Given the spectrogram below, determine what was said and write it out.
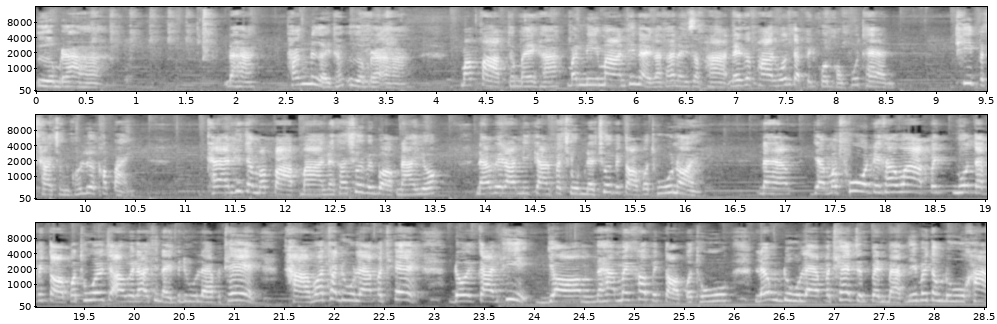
เอื่อมระอานะคะทั้งเหนื่อยทั้งเอื่อมระอา มาปราบทำไมคะ มันมีมารที่ไหนล่ะคะในสภา ในสภาล้วนแต่เป็นคนของผู้แทนที่ประชาชนเขาเลือกเข้าไป ทนที่จะมาปราบมารนะคะ ช่วยไปบอกนายกนะเวลามีการประชุมเนี่ยช่วยไปตอบกระทู้หน่อยนะครับอย่ามาพูดนะคะว่าไปมัวแต่ไปตอบกระทู้แล้วจะเอาเวลาที่ไหนไปดูแลประเทศ ถามว่าถ้าดูแลประเทศ โดยการที่ยอมนะคะไม่เข้าไปตอบกระทู้ แล้วดูแลประเทศจนเป็นแบบนี้ไม่ต้องดูค่ะ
